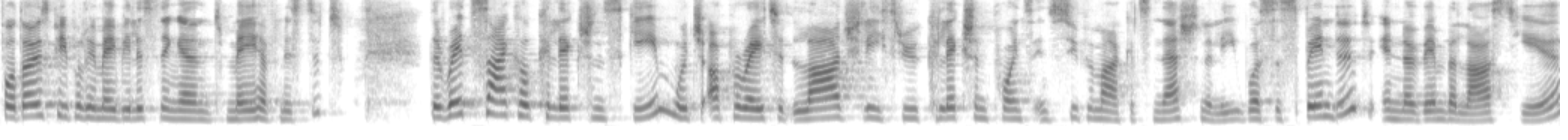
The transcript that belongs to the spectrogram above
for those people who may be listening and may have missed it, the Red Cycle collection scheme, which operated largely through collection points in supermarkets nationally, was suspended in November last year.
